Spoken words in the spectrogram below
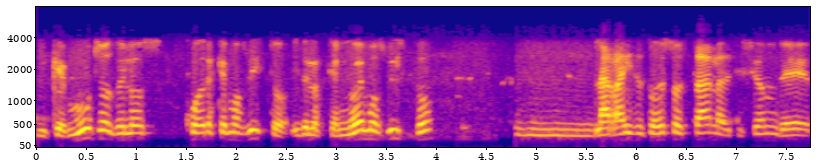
y que muchos de los jugadores que hemos visto y de los que no hemos visto mm, la raíz de todo eso está en la decisión de,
